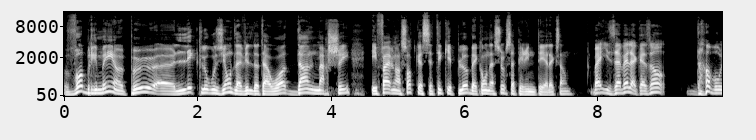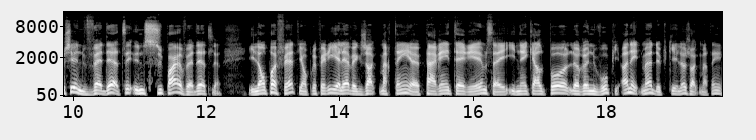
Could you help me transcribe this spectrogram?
va brimer un peu euh, l'éclosion de la ville d'Ottawa dans le marché et faire en sorte que cette équipe-là, ben, qu'on assure sa pérennité, Alexandre? Ben, ils avaient l'occasion d'embaucher une vedette, une super vedette. Là. Ils l'ont pas fait. Ils ont préféré y aller avec Jacques Martin euh, par intérim. Ça, il n'incarne pas le renouveau. Puis honnêtement, depuis qu'il est là, Jacques Martin,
